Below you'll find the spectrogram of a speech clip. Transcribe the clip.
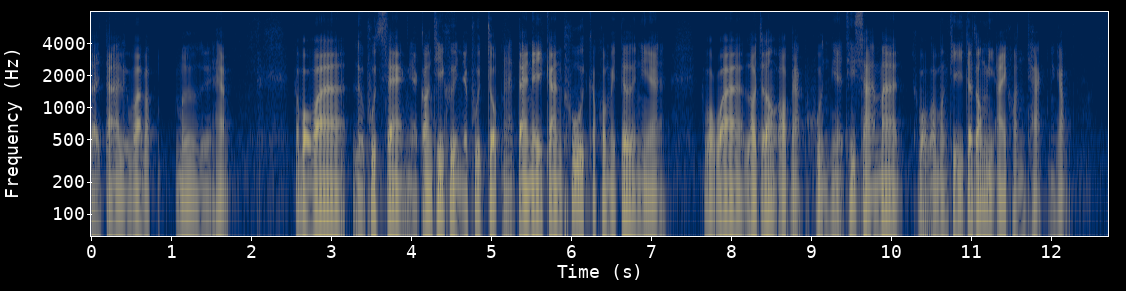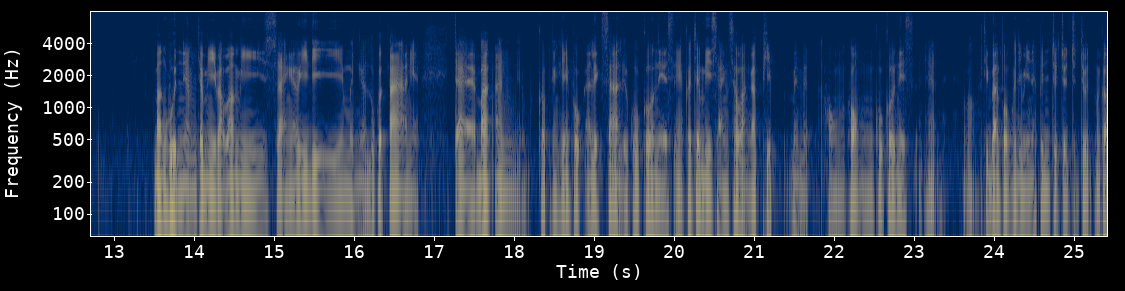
สายตาหรือว่าแบบมือนะครับเขาบอกว่าหรือพูดแทรกเนี่ยก่อนที่คุณจะพูดจบนะแต่ในการพูดกับคอมพิวเตอร์เนี่ย เขาบอกว่าเราจะต้องออกแบบหุ่นเนี่ยที่สามารถเขาบอกว่าบางทีจะต้องมี eye contact นะครับ บางหุ่นเนี่ยมันจะมีแบบว่ามีแสง LED เหมือนกับลูกตาเนี่ย แต่บางอันก็อย่างเช่นพวก Alexa หรือ Google Nest เนี่ยก็จะมีแสงสว่างกระพริบของของ Google Nest นะที่บ้านผมก็จะมีนะเป็นจุดๆๆมันก็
